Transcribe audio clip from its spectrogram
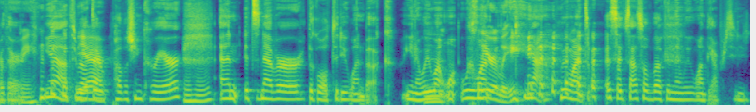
for their me. yeah throughout Yeah. their publishing career Mhm. and it's never the goal to do one book you know we want one- we want Clearly. yeah we want a successful book and then we want the opportunity to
